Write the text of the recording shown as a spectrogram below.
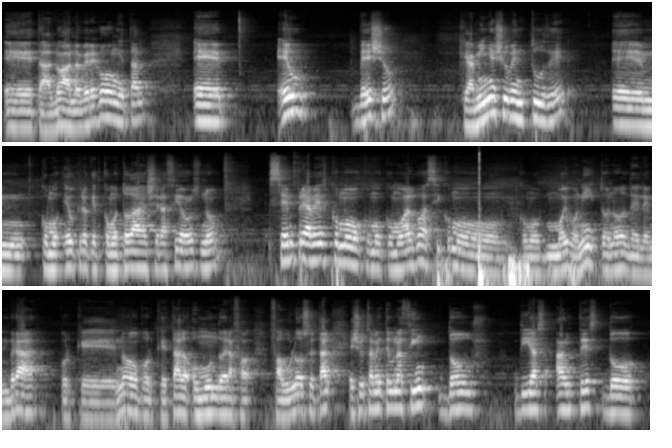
e tal, no, Ana Beregón e tal. Eh, eu vexo que a miña xuventude eh, como eu creo que como todas as xeracións, non? sempre a vez como, como, como algo así como, como moi bonito, ¿no? De lembrar, porque no, porque tal, o mundo era fa, fabuloso e tal, e justamente eu nacín dous días antes do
